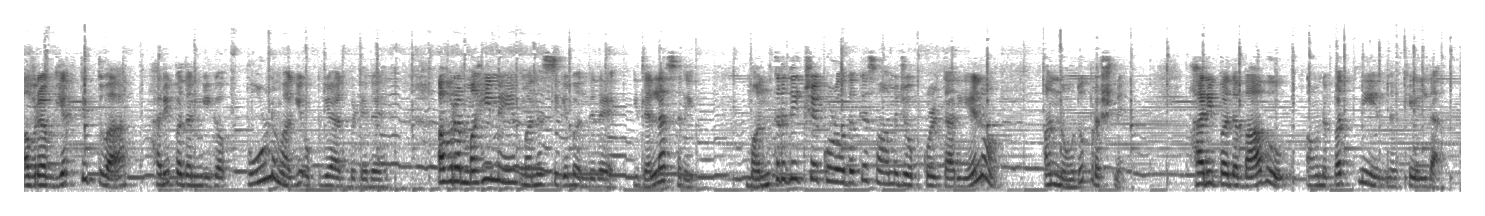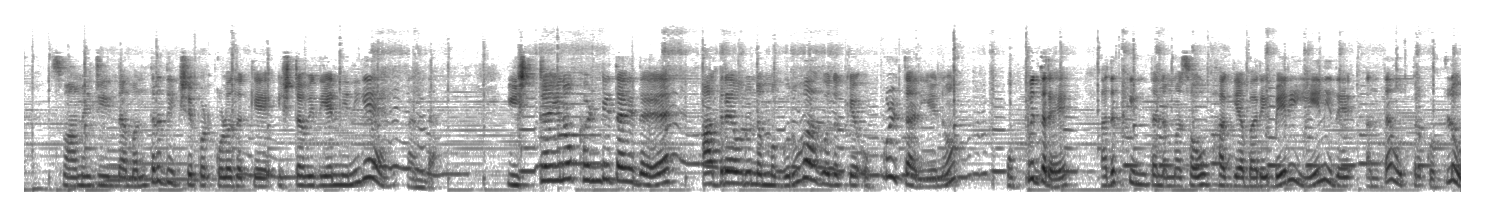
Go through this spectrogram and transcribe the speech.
ಅವರ ವ್ಯಕ್ತಿತ್ವ ಹರಿಪದನ್ಗೀಗ ಪೂರ್ಣವಾಗಿ ಒಪ್ಪಿಗೆ ಆಗ್ಬಿಟ್ಟಿದೆ. ಅವರ ಮಹಿಮೆ ಮನಸ್ಸಿಗೆ ಬಂದಿದೆ. ಇದೆಲ್ಲ ಸರಿ. ಮಂತ್ರ ದೀಕ್ಷೆ ಕೊಡೋದಕ್ಕೆ ಸ್ವಾಮೀಜಿ ಒಪ್ಕೊಳ್ತಾರೇನೋ ಅನ್ನೋದು ಪ್ರಶ್ನೆ. ಹರಿಪದ ಬಾಬು ಅವನ ಪತ್ನಿಯನ್ನ ಕೇಳ್ದ. ಸ್ವಾಮೀಜಿಯಿಂದ ಮಂತ್ರದೀಕ್ಷೆ ಪಡ್ಕೊಳ್ಳೋದಕ್ಕೆ ಇಷ್ಟವಿದೆಯೇ ನಿನಗೆ? ಅಂದ. ಇಷ್ಟ ಏನೋ ಖಂಡಿತ ಇದೆ, ಆದ್ರೆ ಅವರು ನಮ್ಮ ಗುರುವಾಗೋದಕ್ಕೆ ಒಪ್ಕೊಳ್ತಾರೇನೋ ಒಪ್ಪಿದ್ರೆ ಅದಕ್ಕಿಂತ ನಮ್ಮ ಸೌಭಾಗ್ಯ ಬರೀ ಬೇರೆ ಏನಿದೆ ಅಂತ ಉತ್ತರ ಕೊಟ್ಲು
